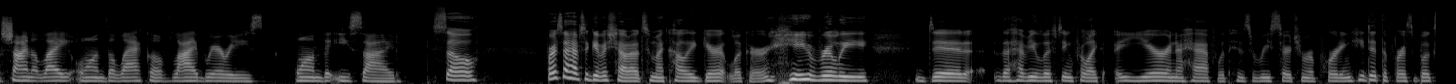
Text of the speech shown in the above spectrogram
shine a light on the lack of libraries on the east side? So, first I have to give a shout out to my colleague Garrett Looker. He really did the heavy lifting for like a year and a half with his research and reporting. He did the first book,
